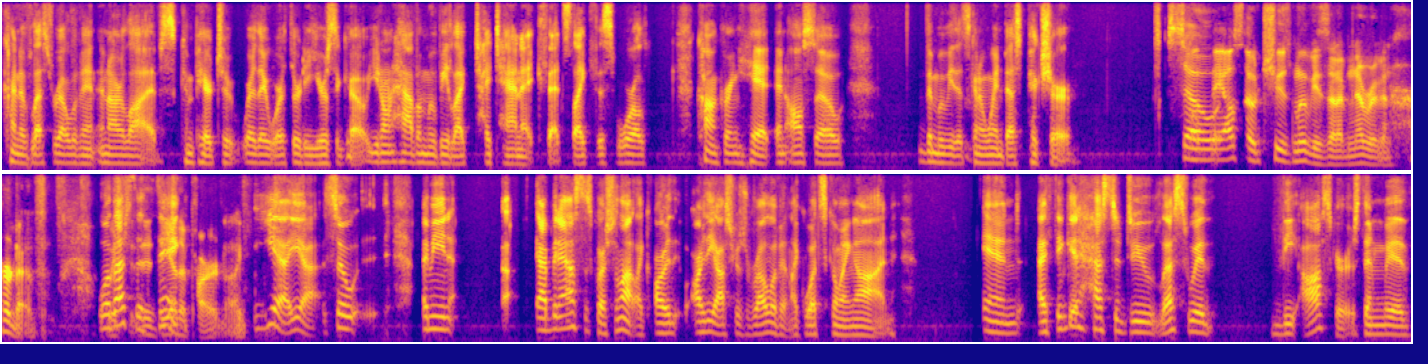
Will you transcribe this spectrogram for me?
kind of less relevant in our lives compared to where they were 30 years ago. You don't have a movie like Titanic that's like this world conquering hit and also the movie that's going to win Best Picture. So well, they also choose movies that I've never even heard of. Well, that's the thing. The other part, like yeah, yeah. So, I mean, I've been asked this question a lot. Like, are are the Oscars relevant? Like, what's going on? And I think it has to do less with the Oscars than with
